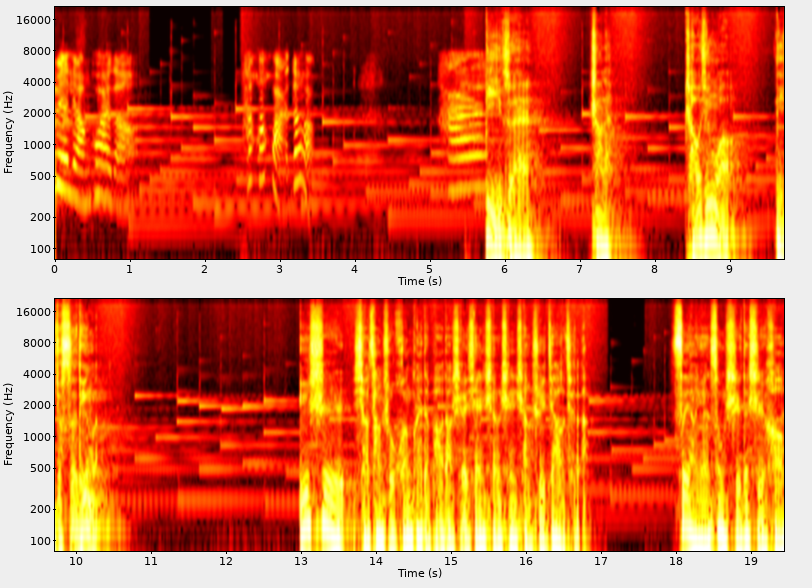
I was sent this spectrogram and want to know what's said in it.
别凉快的，还滑滑的，还……闭嘴！吵醒我，你就死定了。于是，小仓鼠欢快地跑到蛇先生身上睡觉去了。饲养员送食的时候，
